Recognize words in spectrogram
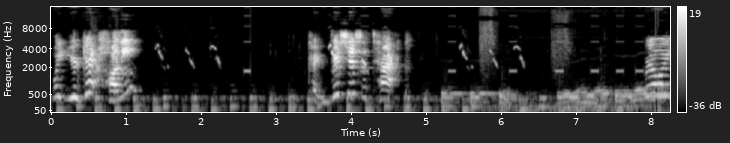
Wait, you get honey? Okay, vicious attack. Really?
